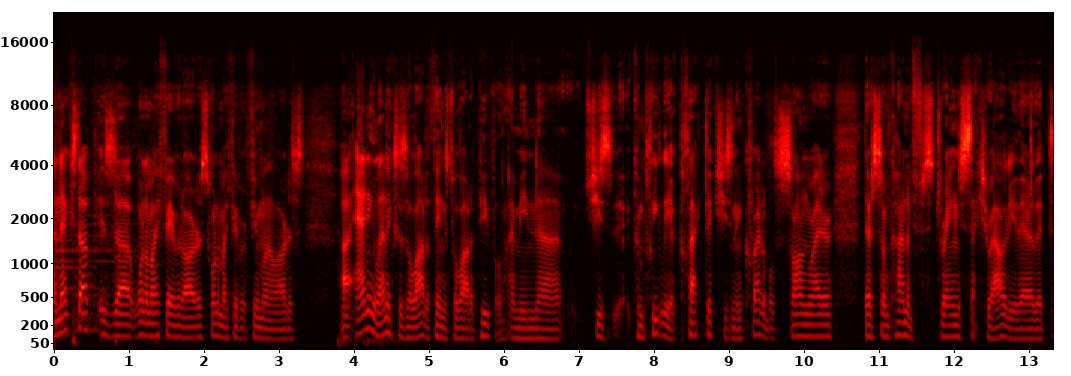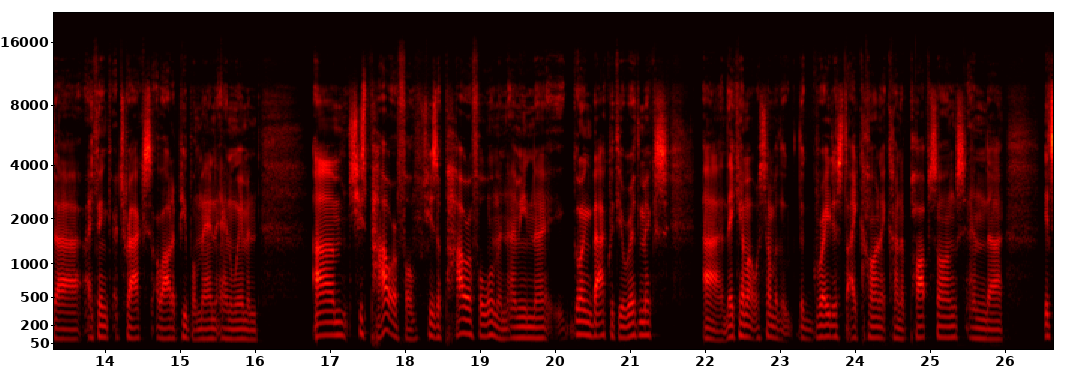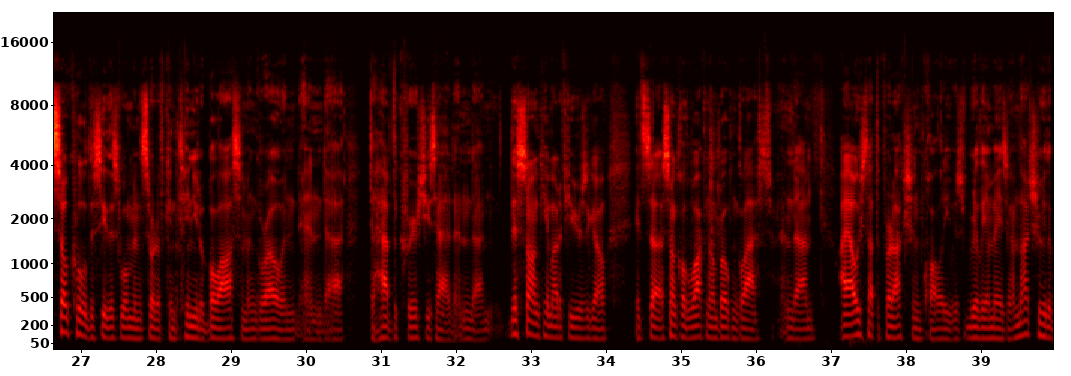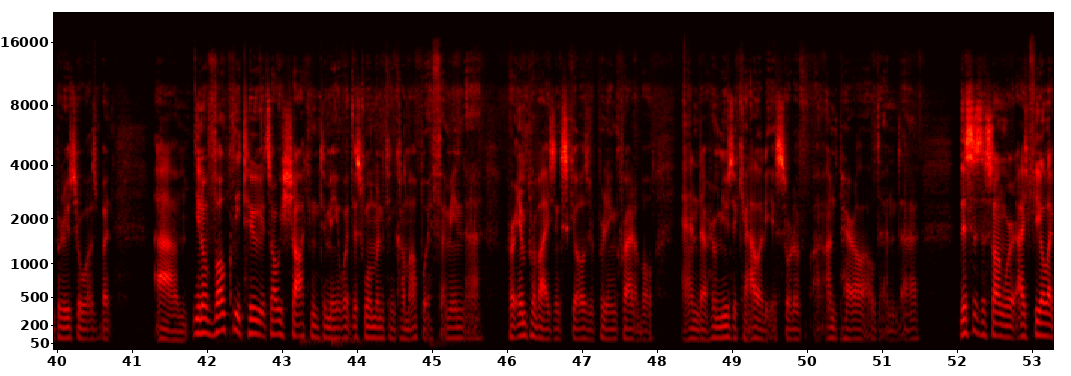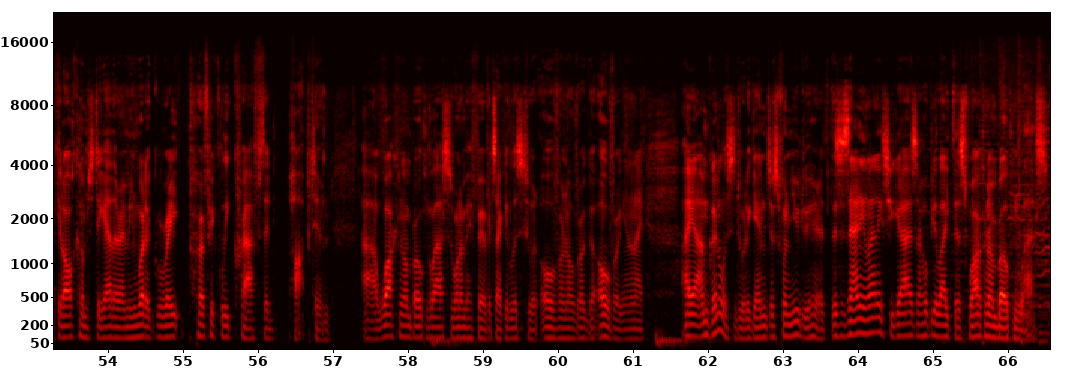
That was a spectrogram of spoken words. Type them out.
Uh, next up is uh, one of my favorite artists, one of my favorite female artists. Uh, Annie Lennox is a lot of things to a lot of people. I mean, uh, she's completely eclectic. She's an incredible songwriter. There's some kind of strange sexuality there that uh, I think attracts a lot of people, men and women. Um, she's powerful. She's a powerful woman. I mean, uh, going back with Eurythmics, they came out with some of the, the greatest iconic kind of pop songs, and it's so cool to see this woman sort of continue to blossom and grow and and uh, to have the career she's had. And um, this song came out a few years ago. It's a song called "Walking on Broken Glass," and um, I always thought the production quality was really amazing. I'm not sure who the producer was, but um, you know, vocally too, it's always shocking to me what this woman can come up with. I mean, uh, her improvising skills are pretty incredible, and uh, her musicality is sort of unparalleled. And uh, this is the song where I feel like it all comes together. I mean, what a great, perfectly crafted pop tune. Uh, Walking on Broken Glass is one of my favorites. I could listen to it over and over over again, and I, I I'm going to listen to it again just when you do here. This is Annie Lennox, you guys. I hope you like this. Walking on Broken Glass.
